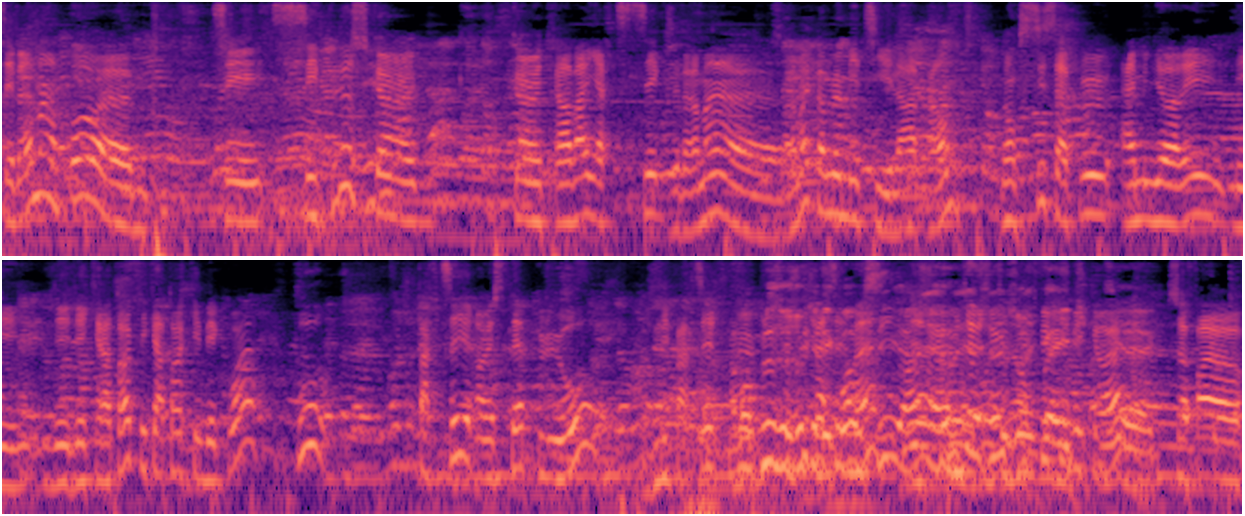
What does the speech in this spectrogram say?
C'est- vraiment pas. euh, c'est plus qu'un qu'un travail artistique, c'est vraiment, euh, vraiment comme un métier là, à apprendre. Donc si ça peut améliorer les, les, les créateurs, les créateurs québécois, pour partir un step plus haut, puis partir Avoir plus de jeux québécois aussi, hein, plus de euh, jeux plus québécois, euh, se faire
